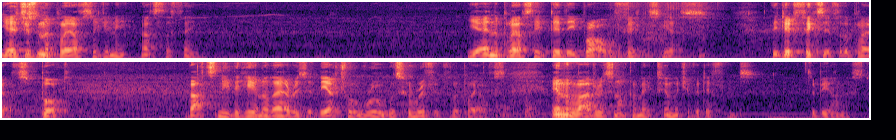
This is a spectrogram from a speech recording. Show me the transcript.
Yeah, it's just in the playoffs, Guinea. Eh? That's the thing. Yeah, in the playoffs they did. They brought out a fix. Yes, they did fix it for the playoffs, but that's neither here nor there, is it? The actual rule was horrific for the playoffs. In the ladder, it's not going to make too much of a difference, to be honest.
